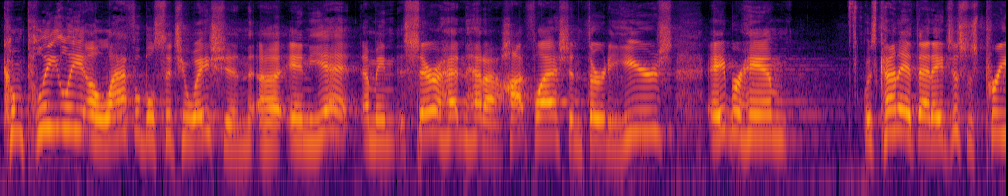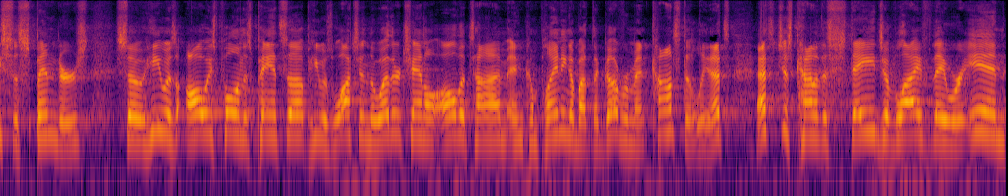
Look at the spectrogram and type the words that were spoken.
completely a laughable situation. Uh, and yet, I mean, Sarah hadn't had a hot flash in 30 years. Abraham was kind of at that age. This was pre suspenders. So he was always pulling his pants up. He was watching the Weather Channel all the time and complaining about the government constantly. That's, that's just kind of the stage of life they were in.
